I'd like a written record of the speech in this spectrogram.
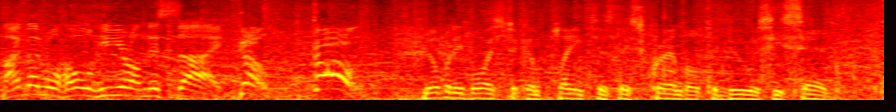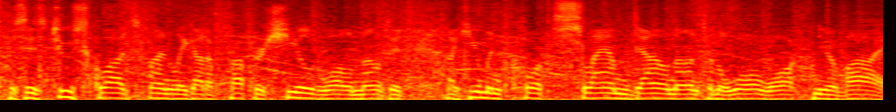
My men will hold here on this side. Go! Go! Nobody voiced a complaint as they scrambled to do as he said. As his two squads finally got a proper shield wall mounted, a human corpse slammed down onto the wall walk nearby.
